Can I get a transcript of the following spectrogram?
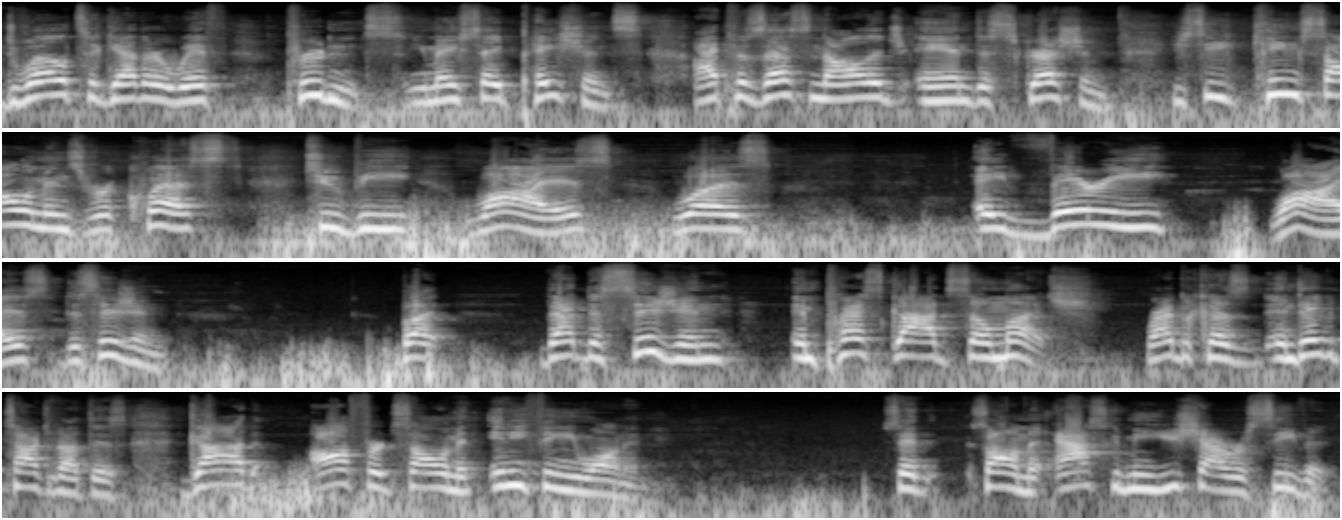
dwell together with prudence. You may say patience. I possess knowledge and discretion. You see, King Solomon's request to be wise was a very wise decision. But that decision impressed God so much, right? Because, and David talked about this, God offered Solomon anything he wanted. He said, Solomon, ask of me, you shall receive it.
